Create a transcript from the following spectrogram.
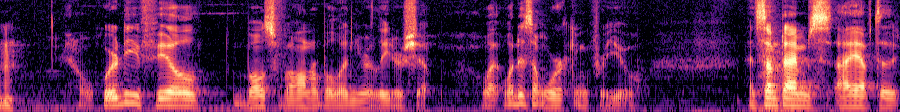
Hmm. You know, where do you feel most vulnerable in your leadership? What what isn't working for you? And sometimes I have to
